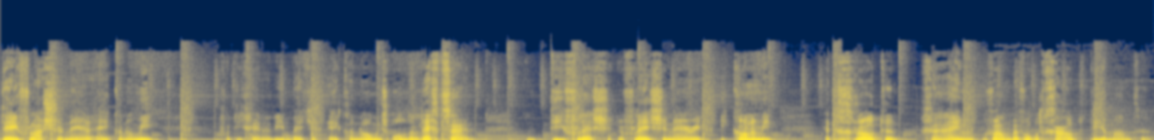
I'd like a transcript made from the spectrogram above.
deflationaire economie. Voor diegenen die een beetje economisch onderlegd zijn. Een deflationary economy. Het grote geheim van bijvoorbeeld goud, diamanten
